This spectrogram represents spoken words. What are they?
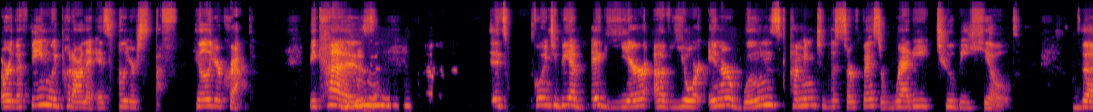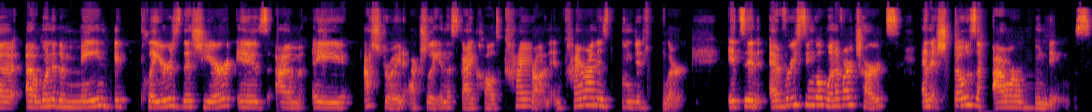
or the theme we put on it is heal your stuff heal your crap because it's going to be a big year of your inner wounds coming to the surface ready to be healed the uh, one of the main big players this year is um, a asteroid actually in the sky called Chiron, and Chiron is wounded healer. It's in every single one of our charts, and it shows our woundings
